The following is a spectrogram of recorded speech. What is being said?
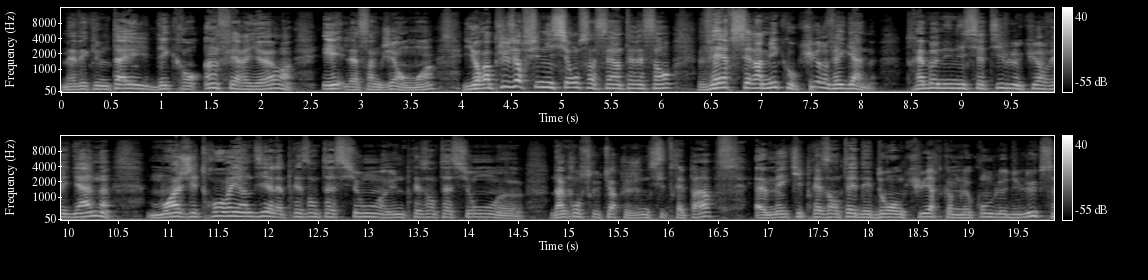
mais avec une taille d'écran inférieure et la 5G en moins. Il y aura plusieurs finitions, ça c'est intéressant. Vert, céramique ou cuir vegan. Très bonne initiative le cuir vegan. Moi, j'ai trop rien dit à la présentation, une présentation euh, d'un constructeur que je ne citerai pas, euh, mais qui présentait des dos en cuir comme le comble du luxe.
